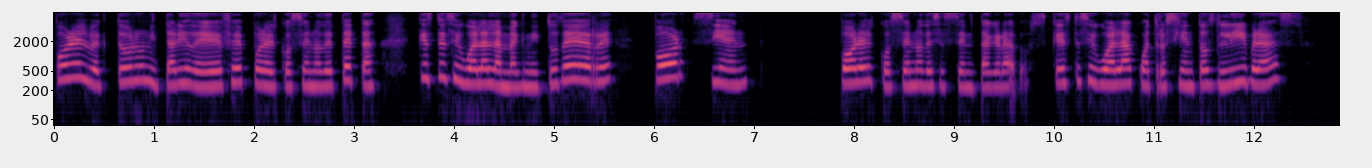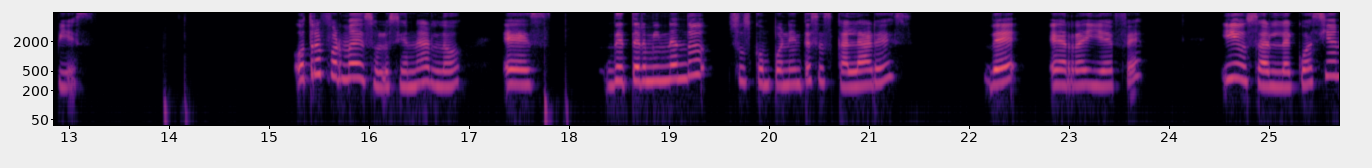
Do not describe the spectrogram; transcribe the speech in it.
por el vector unitario de F por el coseno de teta, que este es igual a la magnitud de R por 100 por el coseno de 60 grados, que este es igual a 400 libras pies. Otra forma de solucionarlo es determinando sus componentes escalares de R y F y usar la ecuación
